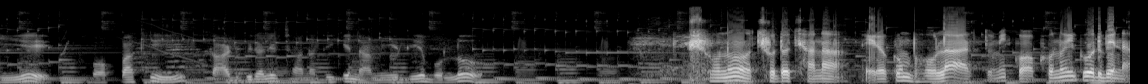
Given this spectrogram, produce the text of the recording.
গিয়ে বক পাখি কাঠবিড়ালির ছানাটিকে নামিয়ে দিয়ে বলল, শোনো ছোট ছানা, এরকম ভোলা তুমি কখনোই করবে না।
